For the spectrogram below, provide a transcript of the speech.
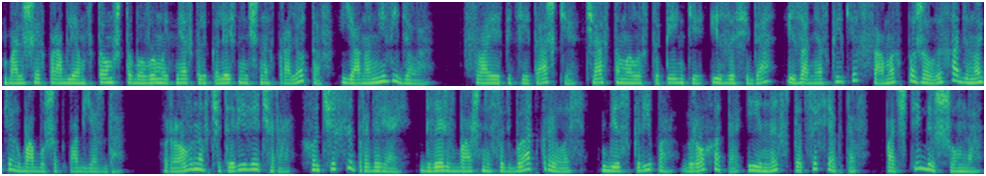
Больших проблем в том, чтобы вымыть несколько лестничных пролетов, Яна не видела, в своей пятиэтажке часто мыла ступеньки и за себя, и за нескольких самых пожилых одиноких бабушек подъезда. Ровно в четыре вечера, хоть часы проверяй, дверь в башню судьбы открылась, без скрипа, грохота и иных спецэффектов, почти бесшумно.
